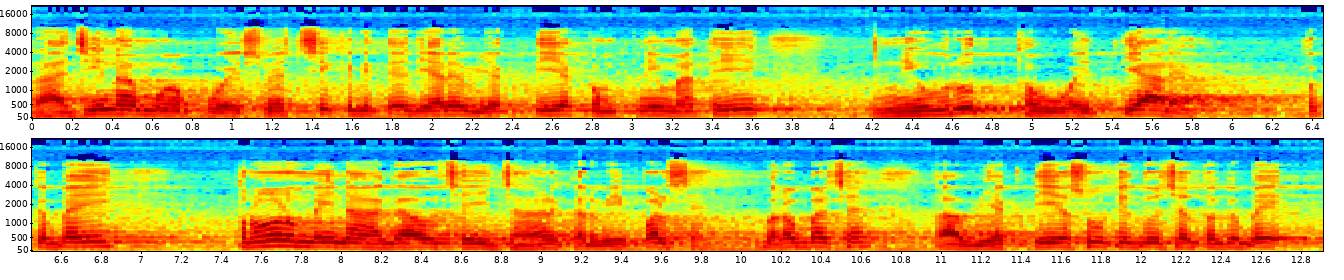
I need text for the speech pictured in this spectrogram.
રાજીનામું આપવું હોય, સ્વૈચ્છિક રીતે જ્યારે વ્યક્તિએ કંપનીમાંથી નિવૃત્ત થવું હોય ત્યારે, તો કે ભાઈ, ત્રણ મહિના અગાઉ છે એ જાણ કરવી પડશે. બરાબર છે? તો આ વ્યક્તિએ શું કીધું છે? તો કે ભાઈ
